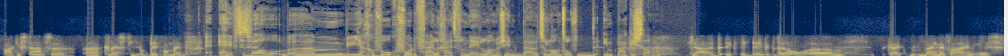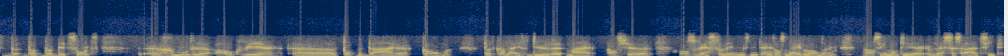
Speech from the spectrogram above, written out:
Pakistaanse kwestie op dit moment. Heeft het wel um, ja, gevolgen voor de veiligheid van Nederlanders in het buitenland of in Pakistan? Ja, ik, ik denk het wel. Um, kijk, mijn ervaring is dat, dat, dat dit soort uh, gemoederen ook weer uh, tot bedaren komen. Dat kan even duren, maar als je als westerling, dus niet eens als Nederlander, maar als iemand die er westers uitziet,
